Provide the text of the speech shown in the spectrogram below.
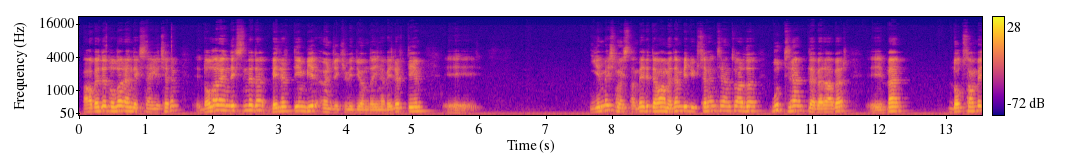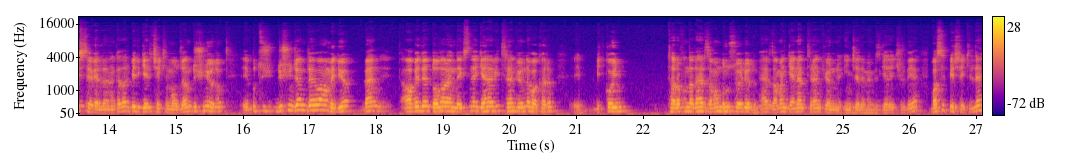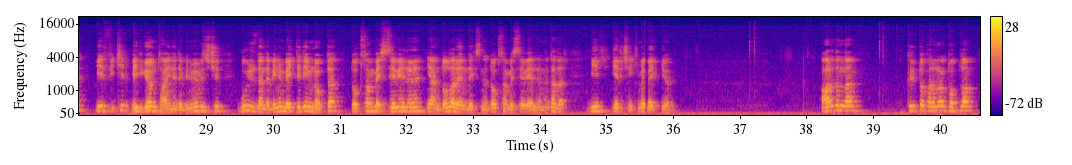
ABD dolar endeksine geçelim. E, Dolar endeksinde de belirttiğim bir önceki videomda yine belirttiğim e, 25 Mayıs'tan beri devam eden bir yükselen trend vardı. Bu trendle beraber e, ben 95 seviyelerine kadar bir geri çekilme olacağını düşünüyordum. E, bu düş- düşüncem devam ediyor. Ben ABD dolar endeksine genel bir trend yönünde bakarım. E, Bitcoin tarafında da her zaman bunu söylüyordum. Her zaman genel trend yönünü incelememiz gerekir diye. Basit bir şekilde bir fikir, bir yön tayin edebilmemiz için bu yüzden de benim beklediğim nokta 95 seviyeleri yani dolar endeksinde 95 seviyelerine kadar bir geri çekilme bekliyorum. Ardından kripto paraların toplam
